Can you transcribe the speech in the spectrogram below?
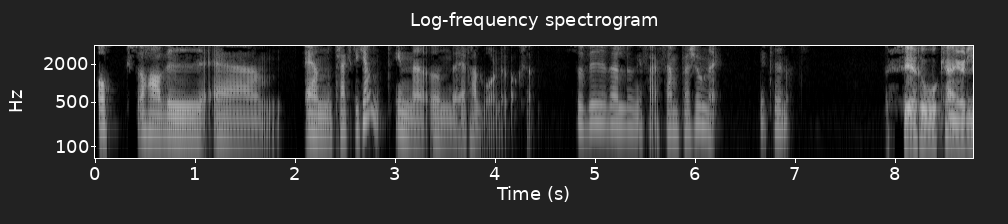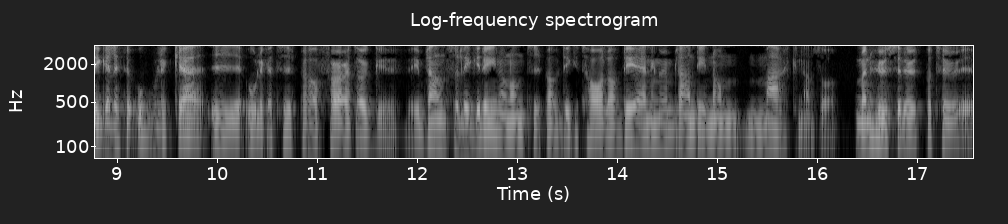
och så har vi eh, en praktikant inne under ett halvår nu också. Så vi är väl ungefär fem personer i teamet. CRO kan ju ligga lite olika i olika typer av företag. Ibland så ligger det inom någon typ av digitalavdelning och ibland inom marknad. Så. Men hur ser det ut på TUI?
